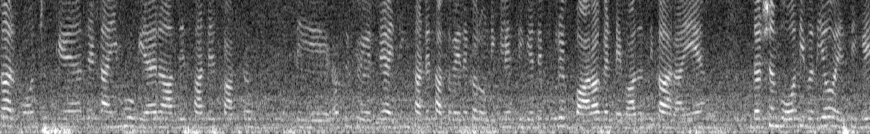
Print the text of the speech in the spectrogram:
ਘਰ ਪਹੁੰਚ ਚੁੱਕੇ ਹਾਂ ਤੇ ਟਾਈਮ ਹੋ ਗਿਆ ਰਾਤ ਦੇ 7:30 ਤੇ ਅਸੀਂ ਸਵੇਰ ਦੇ ਆਈ ਥਿੰਕ 7:30 ਵਜੇ ਦੇ ਘਰੋਂ ਨਿਕਲੇ ਸੀਗੇ ਤੇ ਪੂਰੇ 12 ਘੰਟੇ ਬਾਅਦ ਅਸੀਂ ਘਰ ਆਏ ਹਾਂ। ਦਰਸ਼ਨ ਬਹੁਤ ਹੀ ਵਧੀਆ ਹੋਏ ਸੀਗੇ।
